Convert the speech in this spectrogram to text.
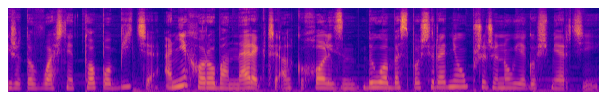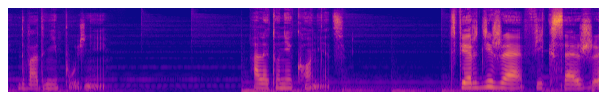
I że to właśnie to pobicie, a nie choroba nerek czy alkoholizm, było bezpośrednią przyczyną jego śmierci dwa dni później. Ale to nie koniec. Twierdzi, że fikserzy,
